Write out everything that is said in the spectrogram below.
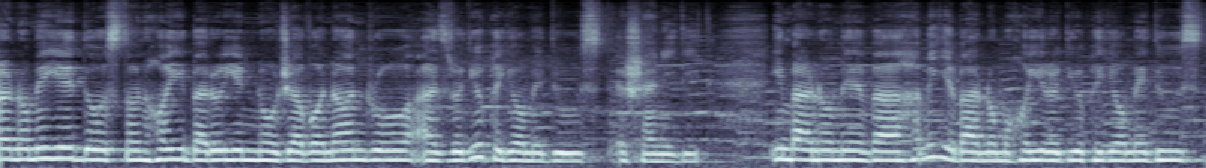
برنامه داستانهایی برای نوجوانان رو از رادیو پیام دوست شنیدید. این برنامه و همه برنامه های رادیو پیام دوست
